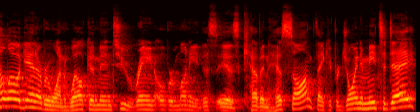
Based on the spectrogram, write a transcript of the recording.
hello again, everyone. Welcome into Rain Over Money. This is Kevin Hissong. Thank you for joining me today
